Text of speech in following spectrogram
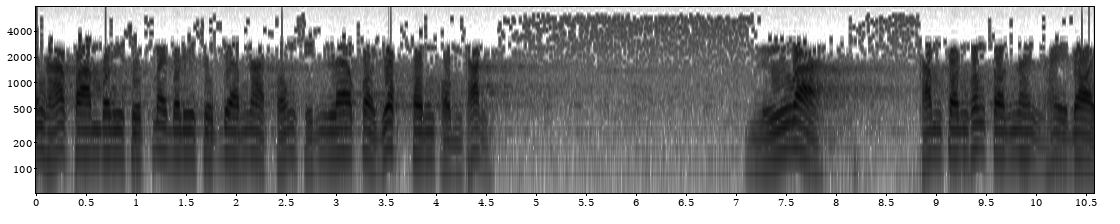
งหาความบริสุทธิ์ไม่บริสุทธิ์ด้วยอำนาจของศีลแล้วก็ยกตนข่มท่าน หรือว่าทำตนของตนนั้นให้ด้อย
